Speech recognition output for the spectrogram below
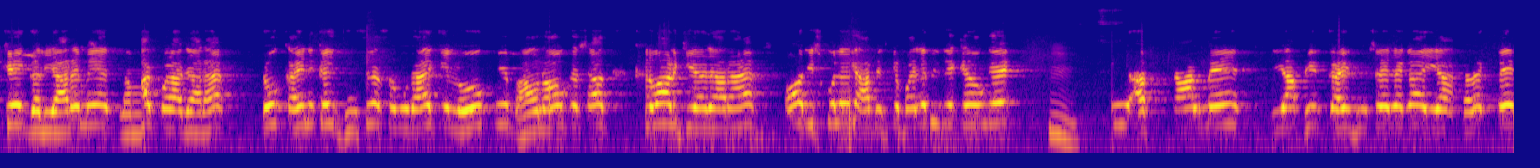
के गलियारे में नमाज़ पड़ा जा रहा है तो कहीं ना कहीं दूसरे समुदाय के लोगों के भावनाओं के साथ खिलवाड़ किया जा रहा है और इसको लेकर आप इसके पहले भी देखे होंगे हम्म। अस्पताल में कहीं दूसरे जगह या सड़क पे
